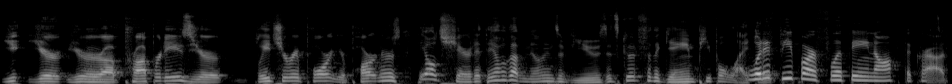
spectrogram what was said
you, your your uh, properties, your Bleacher Report, your partners, they all shared it. They all got millions of views. It's good for the game. People like What it. if people are flipping off the crowd?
